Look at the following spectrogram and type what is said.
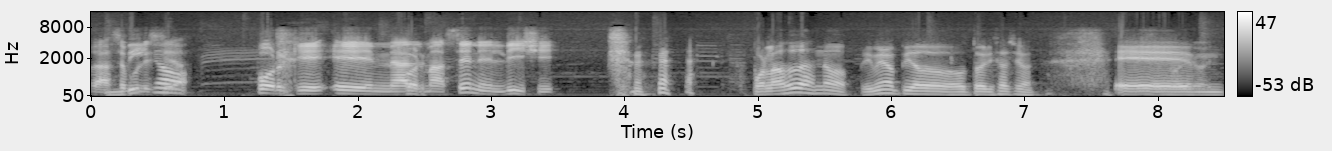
Hace Vino- publicidad. Porque en almacén el Digi. Por las dudas no, primero pido autorización. Eh, voy, voy.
